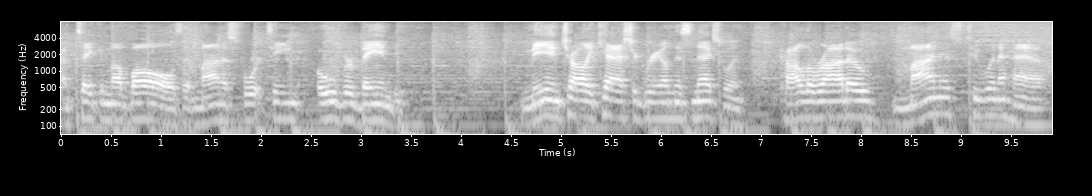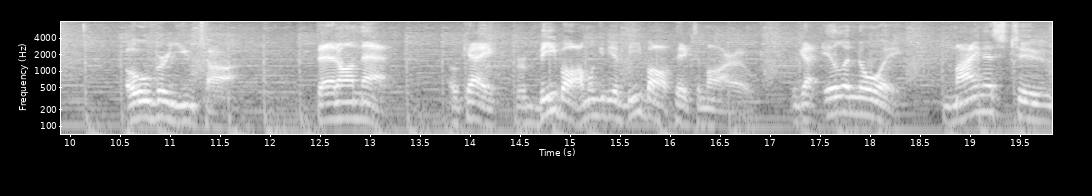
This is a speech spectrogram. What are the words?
I'm taking my Vols at minus 14 over Vandy. Me and Charlie Cash agree on this next one. Colorado minus two and a half over Utah. Bet on that. Okay, for B ball, I'm gonna give you a B ball pick tomorrow. We got Illinois minus two,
